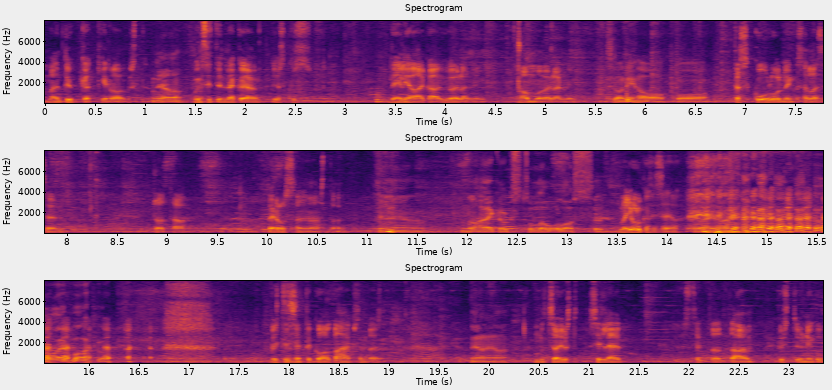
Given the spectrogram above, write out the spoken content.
mä en tykkää kiroilusta. Joo. Mutta sitten näköjään joskus neljä aikaa yöllä, niin aamuyöllä, niin Se on ihan ok. tässä kuuluu niinku sellaiseen tota, perussanastoon. Joo. No aika tulla ulos se. Mä julkaisin sen jo. voi voi. voi. Pistin sitten K18. Joo joo. Mutta se on just silleen, että se, tota, pystyy niinku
